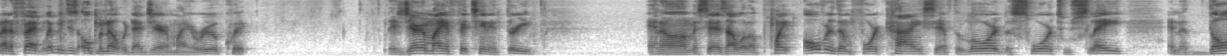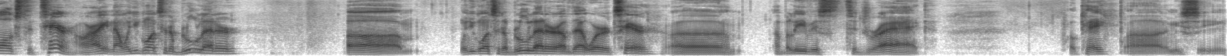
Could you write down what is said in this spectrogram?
Matter of fact, let me just open up with that Jeremiah real quick. It's Jeremiah 15 and 3. And um, it says, I will appoint over them four kinds, saith the Lord, the sword to slay and the dogs to tear. All right. Now, when you go into the blue letter, um, when you go into the blue letter of that word tear, uh, I believe it's to drag. Okay, uh, let me see.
